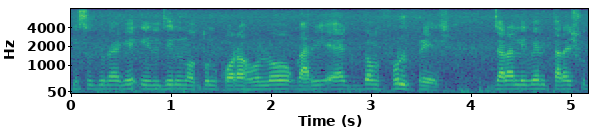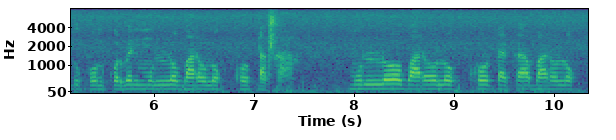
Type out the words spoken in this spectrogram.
কিছুদিন আগে ইঞ্জিন নতুন করা হলো, গাড়ি একদম ফুল ফ্রেশ। যারা নেবেন তারাই শুধু ফোন করবেন, মূল্য বারো লক্ষ টাকা। মূল্য বারো লক্ষ টাকা। বারো লক্ষ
